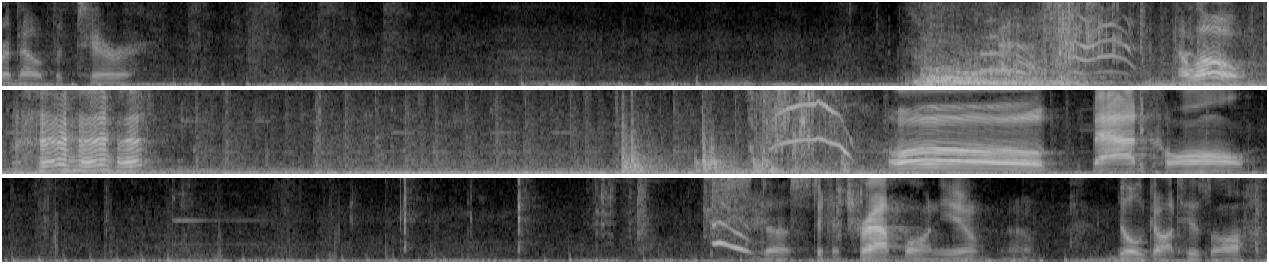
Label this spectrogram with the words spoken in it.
Spread out the terror. Hello. oh, bad call. just uh, stick a trap on you. Bill got his off.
